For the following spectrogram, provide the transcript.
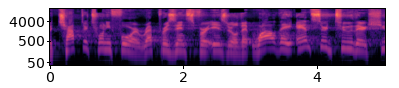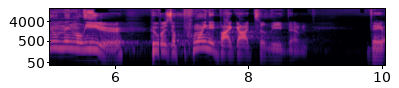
But chapter 24 represents for Israel that while they answered to their human leader who was appointed by God to lead them, they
